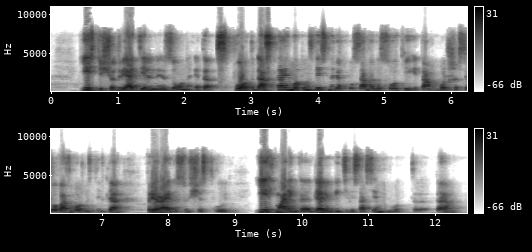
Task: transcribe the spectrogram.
есть еще две отдельные зоны. Это спорт Гастайн, вот он здесь наверху самый высокий, и там больше всего возможностей для фрирайда существует. Есть маленькая для любителей совсем, вот, э, да,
